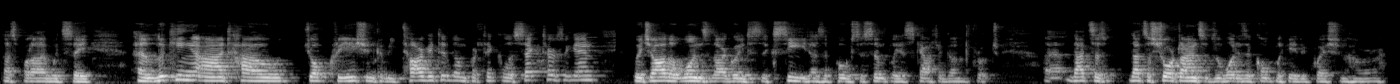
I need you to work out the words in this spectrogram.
That's what I would say. Uh, looking at how job creation can be targeted on particular sectors again, which are the ones that are going to succeed, as opposed to simply a scattergun approach. Uh, that's a that's a short answer to what is a complicated question, however.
